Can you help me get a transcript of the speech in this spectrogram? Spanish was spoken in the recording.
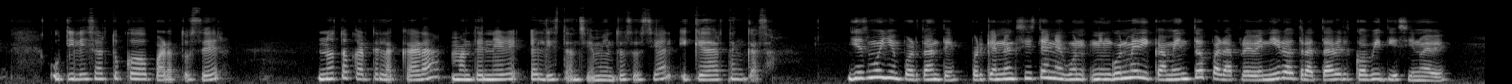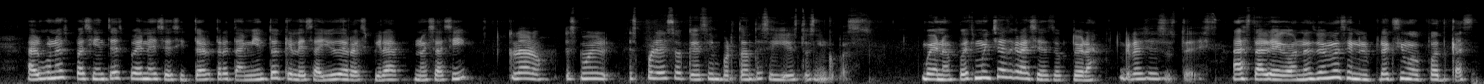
utilizar tu codo para toser, no tocarte la cara, mantener el distanciamiento social y quedarte en casa. Y es muy importante, porque no existe ningún, ningún medicamento para prevenir o tratar el COVID-19. Algunos pacientes pueden necesitar tratamiento que les ayude a respirar, ¿no es así? Claro, es, muy, es por eso que es importante seguir estos cinco pasos. Bueno, pues muchas gracias, doctora. Gracias a ustedes. Hasta luego, nos vemos en el próximo podcast.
